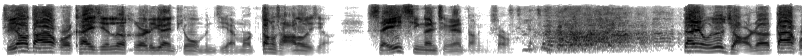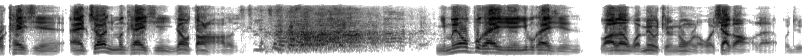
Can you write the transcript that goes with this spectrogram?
只要大家伙开心乐呵的，愿意听我们节目，当啥都行，谁心甘情愿当领袖？但是我就觉着大家伙开心，哎，只要你们开心，你让我当啥都行。你们要不开心，一不开心，完了我没有听众了，我下岗了，我就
